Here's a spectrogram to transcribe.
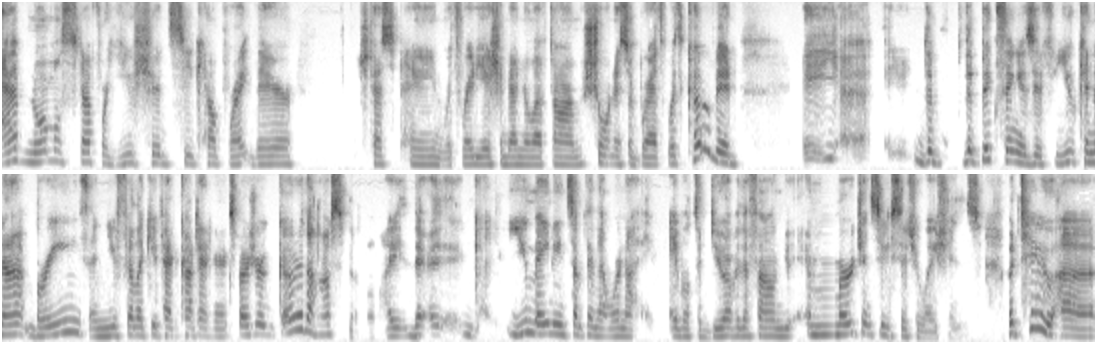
abnormal stuff where you should seek help right there chest pain with radiation down your left arm shortness of breath with covid the the big thing is if you cannot breathe and you feel like you've had contact and exposure go to the hospital. I there, you may need something that we're not able to do over the phone emergency situations. But two uh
